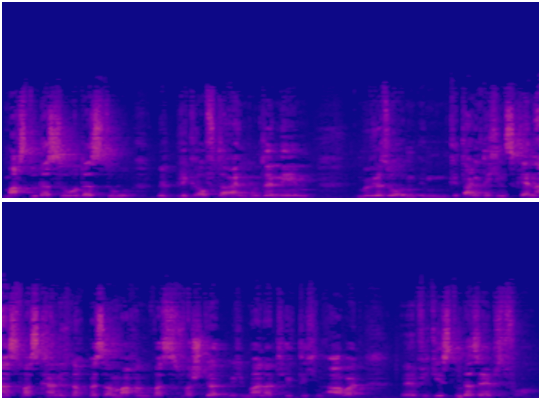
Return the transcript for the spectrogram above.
Machst du das so, dass du mit Blick auf dein Unternehmen immer wieder so im, im gedanklichen Scan hast, was kann ich noch besser machen, was, was stört mich in meiner täglichen Arbeit? Äh, wie gehst du da selbst vor?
